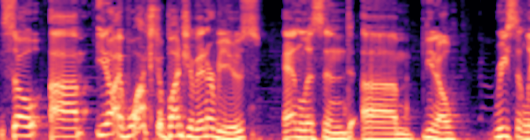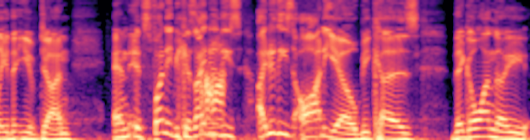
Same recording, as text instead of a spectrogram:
So, um, you know, I've watched a bunch of interviews and listened, um, you know, recently that you've done. And it's funny because I do uh-huh. these I do these audio because they go on the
